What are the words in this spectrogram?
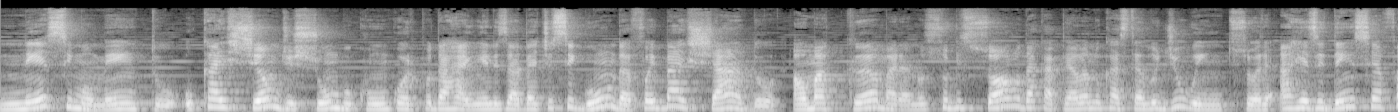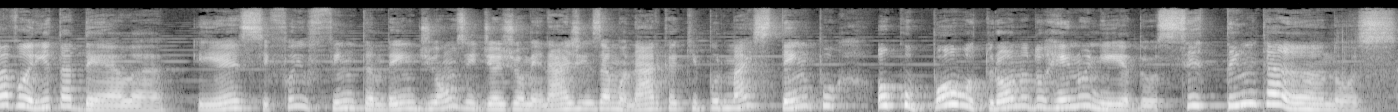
Nesse momento, o caixão de chumbo com o corpo da Rainha Elizabeth II foi baixado a uma câmara no subsolo da capela no castelo de Windsor, a residência favorita dela. Esse foi o fim também de 11 dias de homenagens à monarca que por mais tempo ocupou o trono do Reino Unido 70 anos.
